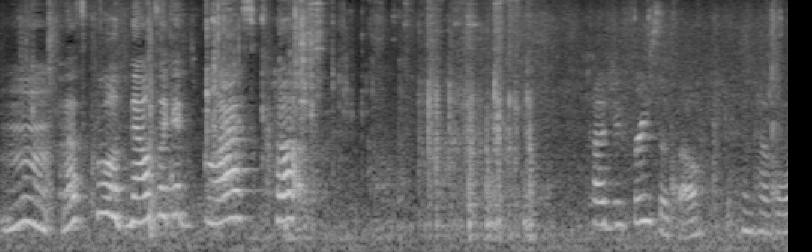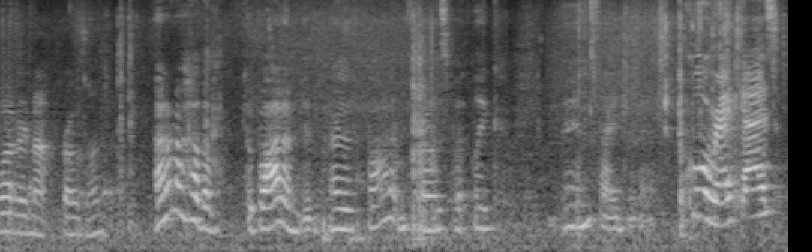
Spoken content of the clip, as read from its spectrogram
Mmm, that's cool. Now it's like a glass cup. How did you freeze it though? And have the water not frozen? I don't know how the, the bottom didn't, or the bottom froze, but like the inside did it. Cool, right, guys?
